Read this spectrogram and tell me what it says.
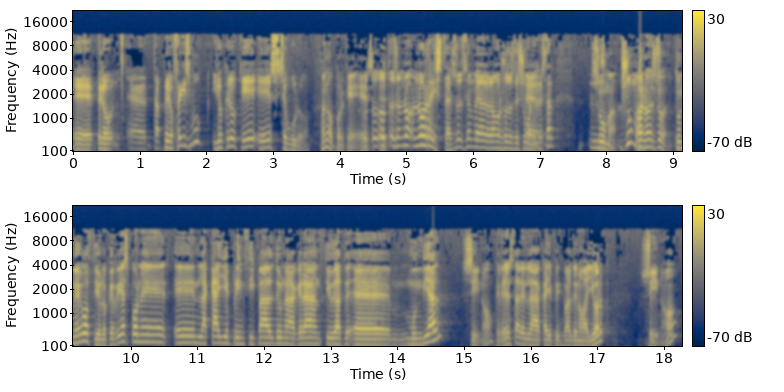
eh, pero, eh, pero Facebook yo creo que es seguro. Bueno, porque es... O- o- no, no resta, eso siempre hablamos nosotros de sumar y restar. Suma. Suma. Bueno, es tu negocio, ¿lo querrías poner en la calle principal de una gran ciudad mundial? Sí, ¿no? ¿Querrías estar en la calle principal de Nueva York? Sí, ¿no?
